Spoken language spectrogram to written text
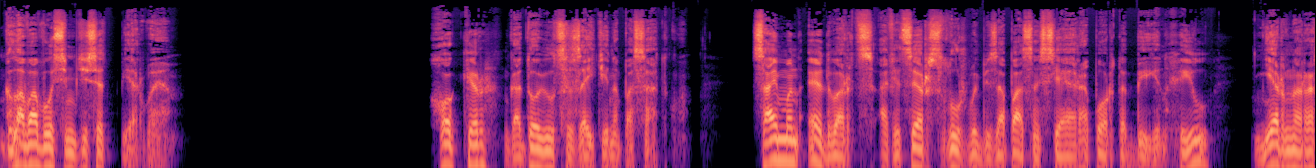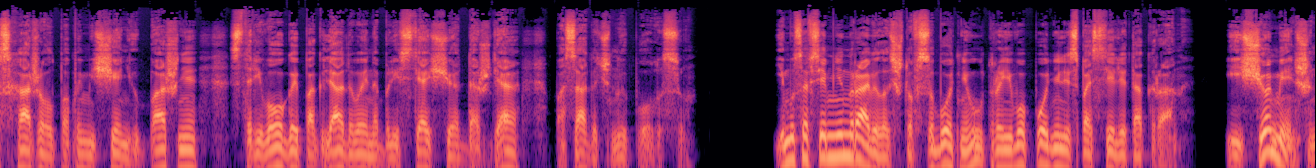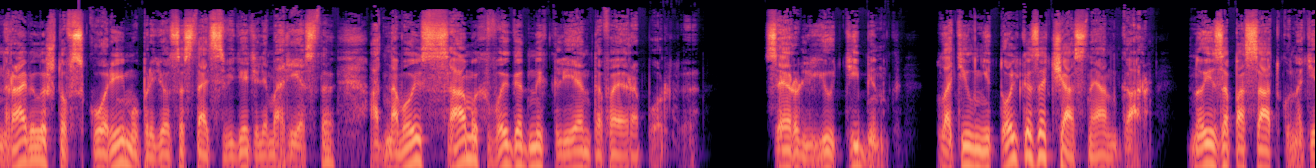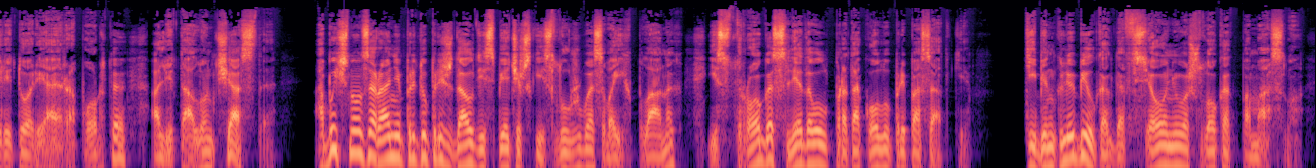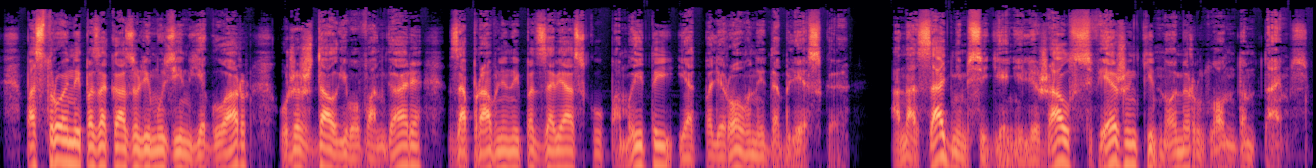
Глава 81 Хоккер готовился зайти на посадку. Саймон Эдвардс, офицер службы безопасности аэропорта Биггин-Хилл, нервно расхаживал по помещению башни, с тревогой поглядывая на блестящую от дождя посадочную полосу. Ему совсем не нравилось, что в субботнее утро его подняли с постели так рано. Еще меньше нравилось, что вскоре ему придется стать свидетелем ареста одного из самых выгодных клиентов аэропорта. Сэр Лью Тибинг платил не только за частный ангар, но и за посадку на территории аэропорта, а летал он часто. Обычно он заранее предупреждал диспетчерские службы о своих планах и строго следовал протоколу при посадке. Тибинг любил, когда все у него шло как по маслу. Построенный по заказу лимузин «Ягуар» уже ждал его в ангаре, заправленный под завязку, помытый и отполированный до блеска. А на заднем сиденье лежал свеженький номер «Лондон Таймс».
